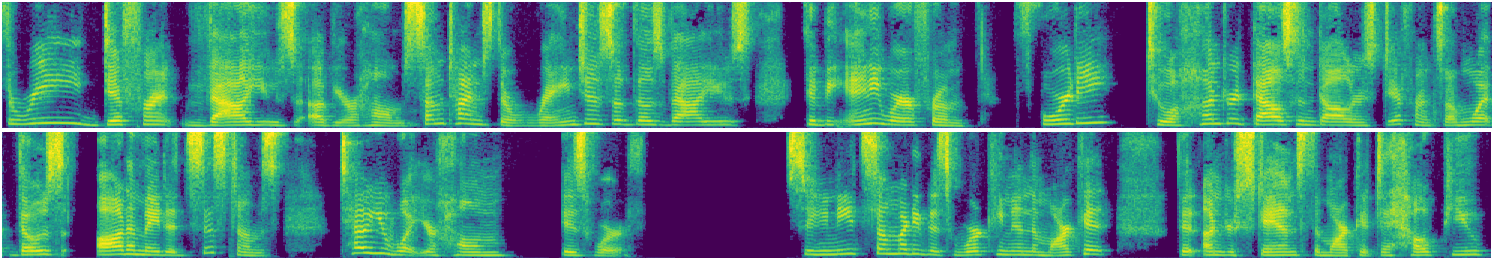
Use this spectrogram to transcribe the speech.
three different values of your home. Sometimes the ranges of those values could be anywhere from 40 to a $100,000 difference on what those automated systems tell you what your home is worth. So you need somebody that's working in the market that understands the market to help you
